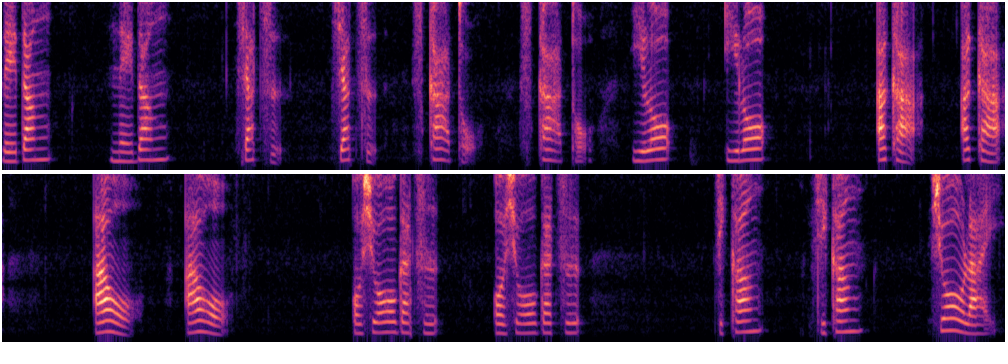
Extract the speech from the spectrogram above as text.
内东，内东，瑕疵，瑕疵，斯卡托，斯卡托，伊罗，伊罗，阿卡，阿卡。青、青。お正月、お正月。時間、時間。将来、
